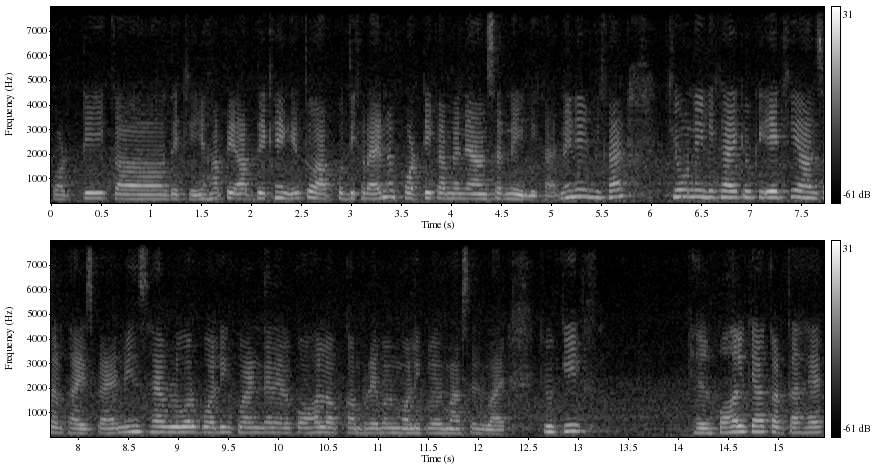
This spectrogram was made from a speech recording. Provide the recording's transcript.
फोर्टी का, देखिए, यहाँ पे आप देखेंगे तो आपको दिख रहा है ना, फोर्टी का मैंने आंसर नहीं लिखा है। नहीं नहीं लिखा है। क्यों नहीं लिखा है? क्योंकि एक ही आंसर था इसका। Means have lower boiling point than alcohol of comparable molecular masses by क्योंकि एल्कोहल क्या करता है?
